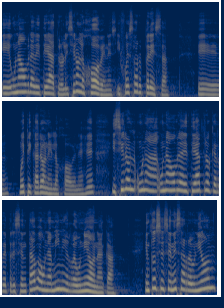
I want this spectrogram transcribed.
eh, una obra de teatro, lo hicieron los jóvenes y fue sorpresa muy picarones los jóvenes, hicieron una, una obra de teatro que representaba una mini reunión acá. Entonces en esa reunión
